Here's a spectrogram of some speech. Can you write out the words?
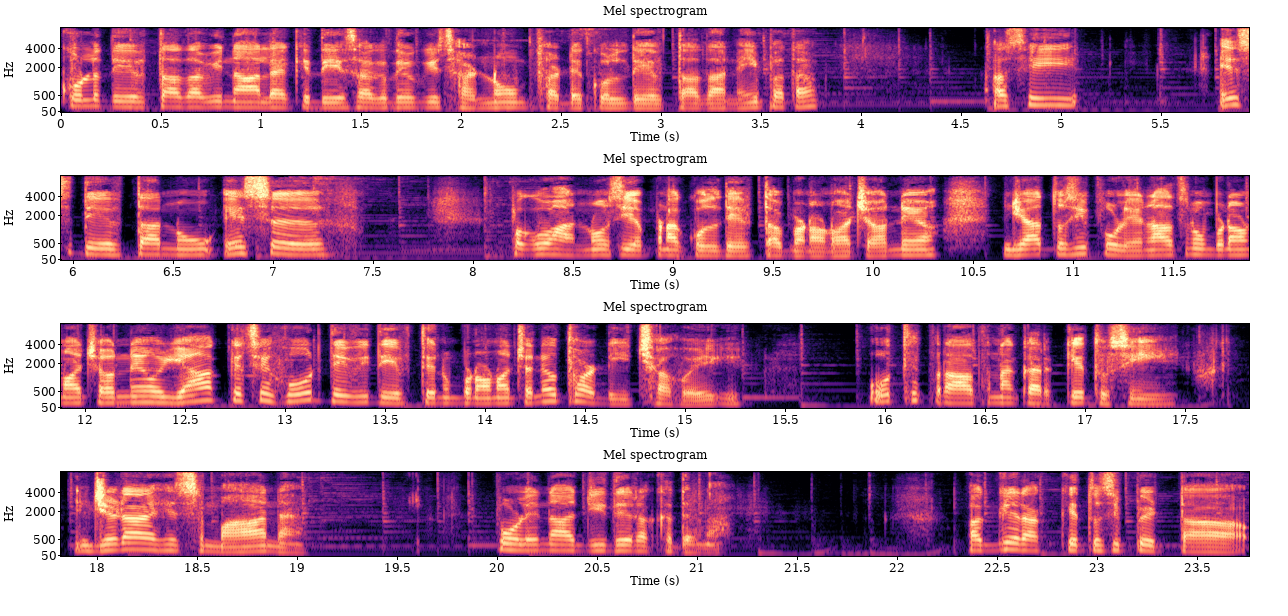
ਕੁਲ ਦੇਵਤਾ ਦਾ ਵੀ ਨਾਂ ਲੈ ਕੇ ਦੇ ਸਕਦੇ ਹੋ ਕਿ ਸਾਨੂੰ ਸਾਡੇ ਕੁਲ ਦੇਵਤਾ ਦਾ ਨਹੀਂ ਪਤਾ। ਅਸੀਂ ਇਸ ਦੇਵਤਾ ਨੂੰ, ਇਸ ਭਗਵਾਨ ਨੂੰ ਅਸੀਂ ਆਪਣਾ ਕੁਲ ਦੇਵਤਾ ਬਣਾਉਣਾ ਚਾਹੁੰਦੇ ਹਾਂ, ਜਾਂ ਤੁਸੀਂ ਭੋਲੇਨਾਥ ਨੂੰ ਬਣਾਉਣਾ ਚਾਹੁੰਦੇ ਹੋ, ਜਾਂ ਕਿਸੇ ਹੋਰ ਦੇਵੀ ਦੇਵਤੇ ਨੂੰ ਬਣਾਉਣਾ ਚਾਹੁੰਦੇ ਹੋ, ਤੁਹਾਡੀ ਇੱਛਾ ਹੋਏਗੀ। ਉੱਥੇ ਪ੍ਰਾਰਥਨਾ ਕਰਕੇ ਤੁਸੀਂ ਜਿਹੜਾ ਇਹ ਸਮਾਨ ਹੈ, ਭੋਲੇਨਾਥ ਜੀ ਦੇ ਰੱਖ ਦੇਣਾ। ਅੱਗੇ ਰੱਖ ਕੇ ਤੁਸੀਂ ਭੇਟਾ,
